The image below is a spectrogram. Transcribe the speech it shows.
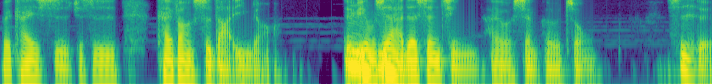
会开始，就是开放试打疫苗。对，因为我们现在还在申请，还有审核中。是，对，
